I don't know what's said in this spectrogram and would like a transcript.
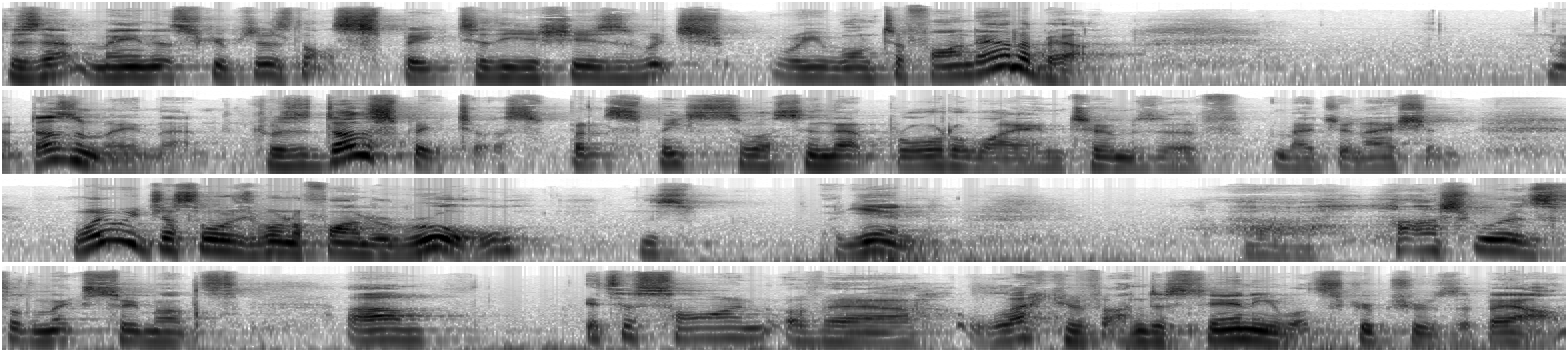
Does that mean that Scripture does not speak to the issues which we want to find out about? That doesn't mean that, because it does speak to us, but it speaks to us in that broader way in terms of imagination. When we just always want to find a rule, this, again, uh, harsh words for the next two months, um, it's a sign of our lack of understanding of what Scripture is about,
